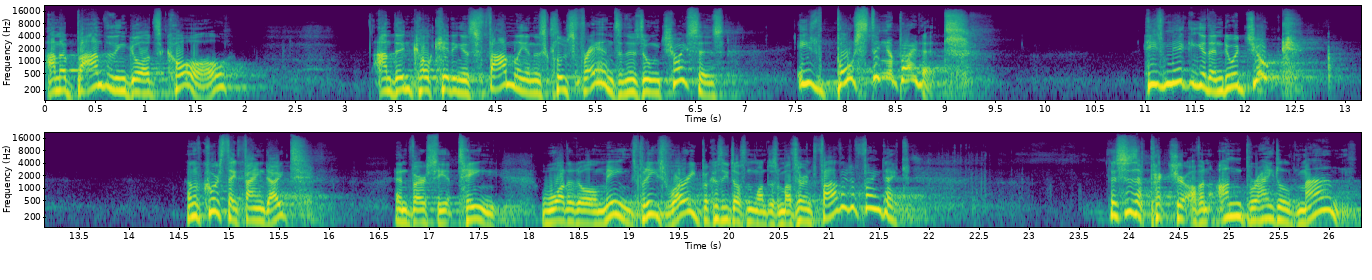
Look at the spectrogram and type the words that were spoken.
and abandoning God's call and inculcating his family and his close friends and his own choices, he's boasting about it. He's making it into a joke. And of course, they find out in verse 18 what it all means, but he's worried because he doesn't want his mother and father to find out. This is a picture of an unbridled man.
